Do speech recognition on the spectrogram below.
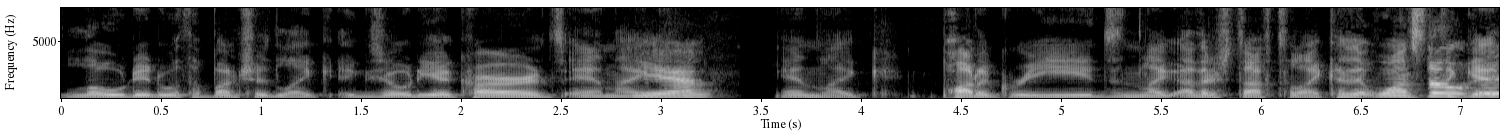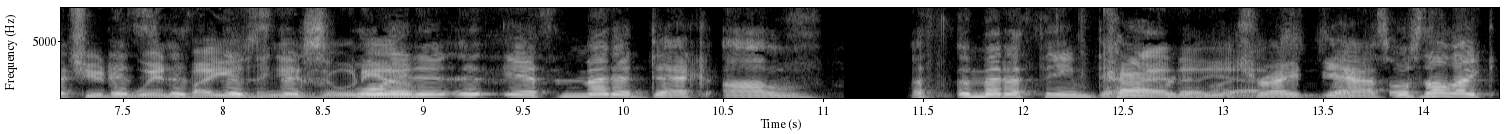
loaded with a bunch of like Exodia cards and like yeah. and like pot of greeds and like other stuff to like because it wants So to get it- you to it's- win it's- by it's using Exodia. it- it's meta deck of a, a meta theme deck, Kinda, pretty much, yeah. right? So yeah. like- so it's not like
